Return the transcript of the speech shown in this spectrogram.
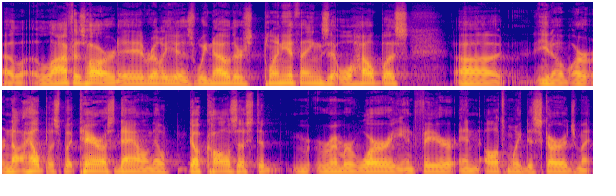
uh, life is hard; it really is. We know there's plenty of things that will help us, uh, you know, or not help us, but tear us down. They'll they'll cause us to remember worry and fear and ultimately discouragement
